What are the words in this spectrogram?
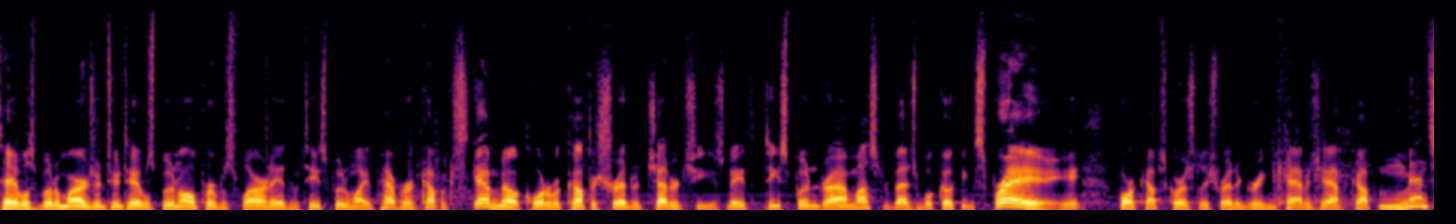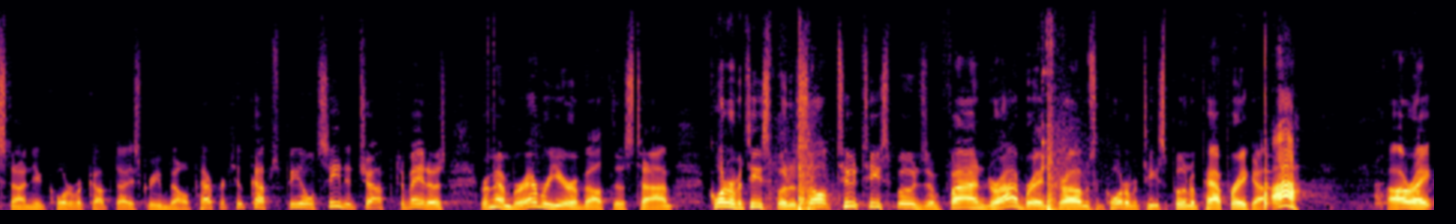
tablespoon of margarine, two tablespoon all-purpose flour, an eighth of a teaspoon of white pepper, a cup of skim milk, quarter of a cup of shredded cheddar cheese, an eighth of a teaspoon dry mustard, vegetable cooking spray, four cups coarsely shredded green cabbage, half cup minced onion, quarter of a cup diced green bell pepper, two cups peeled, seeded, chopped tomatoes. Remember, every year about this time, quarter of a teaspoon of salt, two teaspoons of fine dry breadcrumbs, a quarter of a teaspoon of paprika. Ah! All right,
